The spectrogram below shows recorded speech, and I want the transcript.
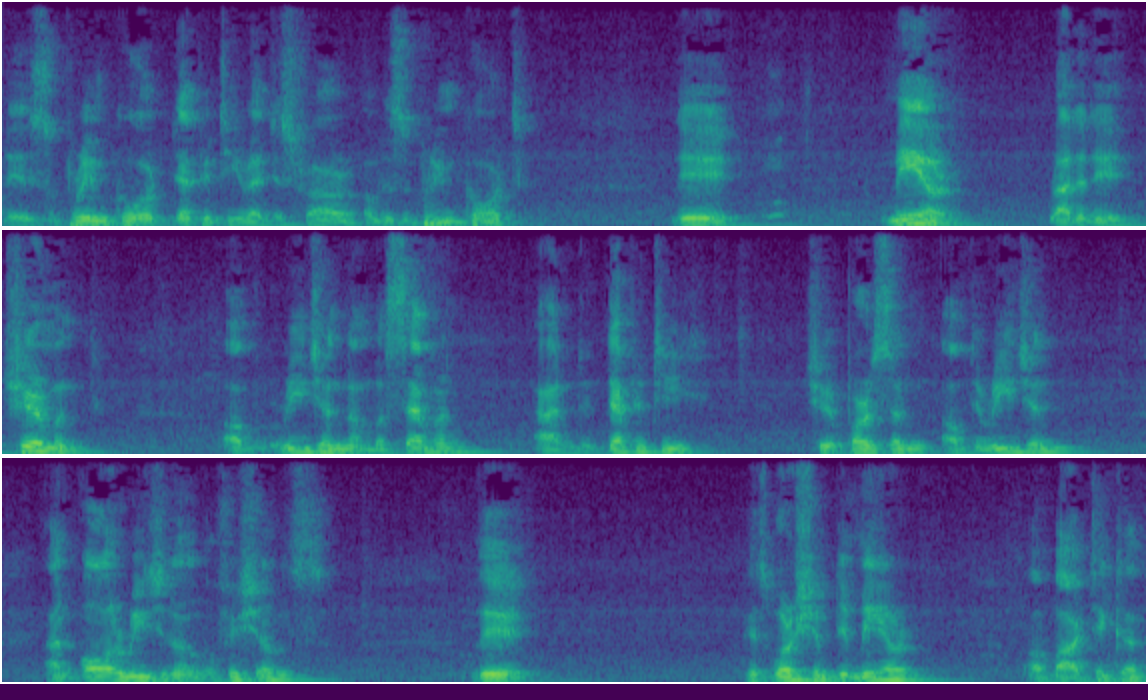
the Supreme Court, Deputy Registrar of the Supreme Court, the Mayor, rather the Chairman of Region Number 7 and the Deputy Chairperson of the region and all regional officials, the His Worship the Mayor of Bartica,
